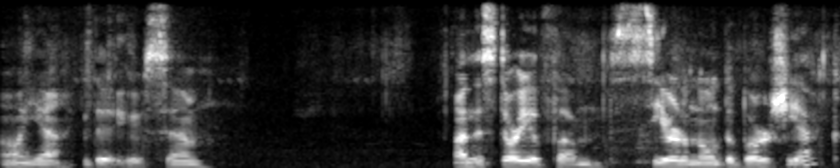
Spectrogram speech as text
Oh, yeah. The, it was, um, on the story of um, Cyrano de Bergerac.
